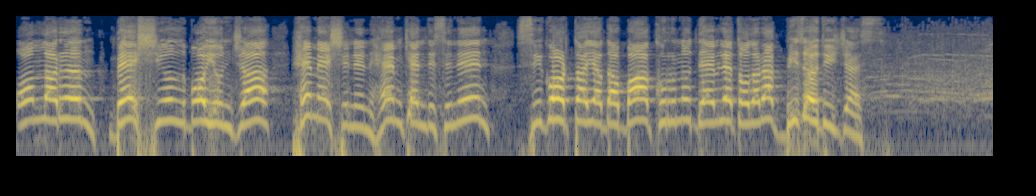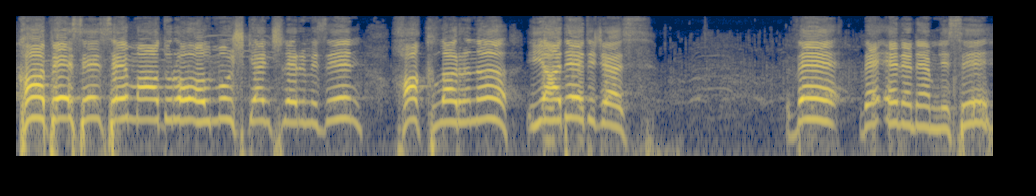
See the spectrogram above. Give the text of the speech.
onların 5 yıl boyunca hem eşinin hem kendisinin sigorta ya da bağ kurunu devlet olarak biz ödeyeceğiz. KPSS mağduru olmuş gençlerimizin haklarını iade edeceğiz. Ve ve en önemlisi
